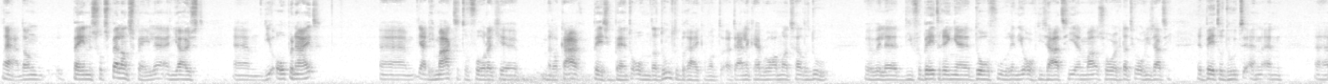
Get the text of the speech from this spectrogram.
Nou ja, dan ben je een soort spel aan het spelen en juist um, die openheid, um, ja, die maakt het ervoor dat je met elkaar bezig bent om dat doel te bereiken. Want uiteindelijk hebben we allemaal hetzelfde doel. We willen die verbeteringen doorvoeren in die organisatie en maar zorgen dat die organisatie het beter doet en, en uh,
